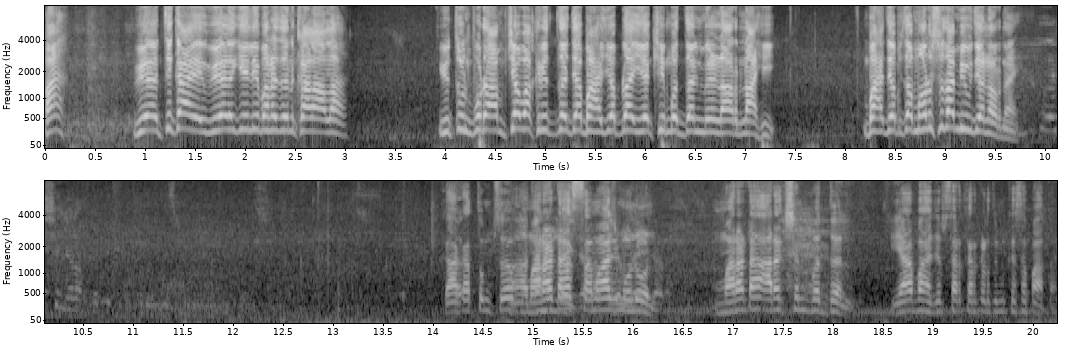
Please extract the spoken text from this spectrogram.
हा? वेळ ती काय वेळ गेली म्हणायचं काळ आला. इथून पुढं आमच्या वाकरीतनं त्या भाजपला एकही मतदान मिळणार नाही. भाजपचा माणूससुद्धा मिळू देणार नाही. काका तुमचं मराठा समाज म्हणून मराठा आरक्षणबद्दल या भाजप सरकारकडे तुम्ही कसं पाहताय?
